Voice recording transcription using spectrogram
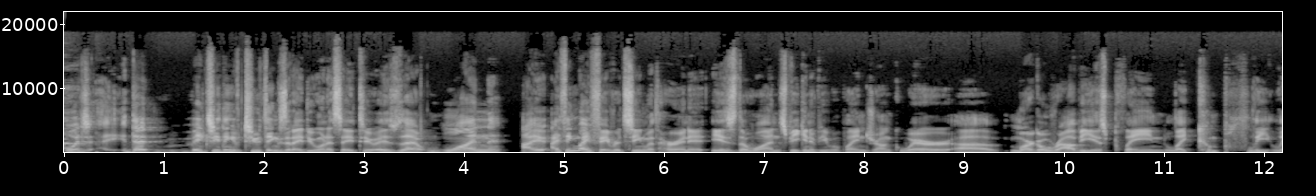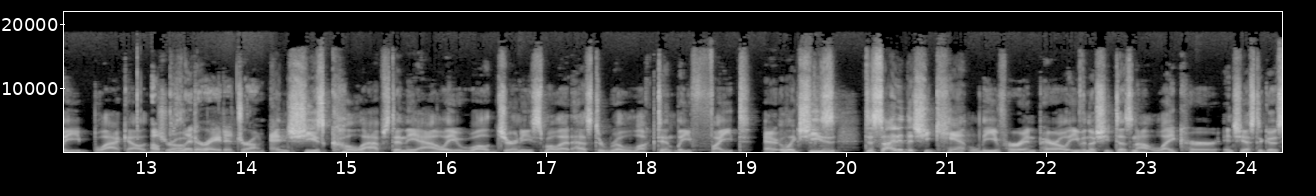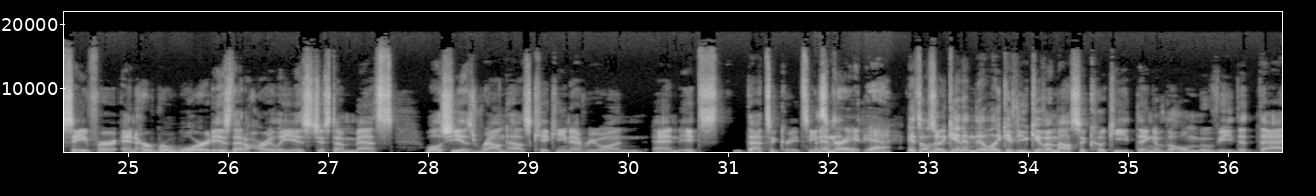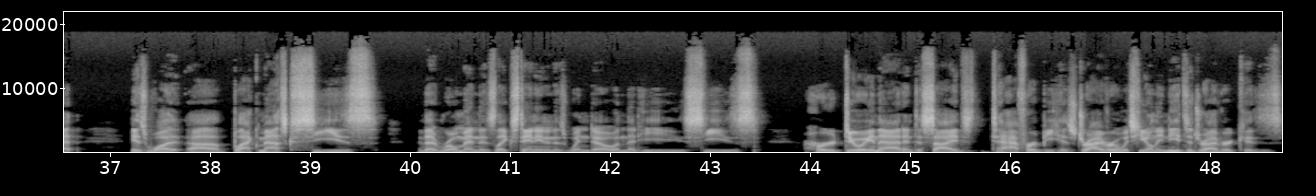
Which that makes me think of two things that I do want to say too. Is that one? I I think my favorite scene with her in it is the one. Speaking of people playing drunk, where uh, Margot Robbie is playing like completely blackout drunk. Obliterated drunk. And she's collapsed in the alley while Jurnee Smollett has to reluctantly fight. Uh, Like she's decided that she can't leave her in peril, even though she does not like her, and she has to go save her. And her reward is that Harley is just a mess while she is roundhouse kicking everyone. And it's that's a great scene. It's and then- great, yeah. it's also again in the like if you give a mouse a cookie thing of the whole movie that that is what uh Black Mask sees that Roman is like standing in his window and that he sees her doing that and decides to have her be his driver, which he only needs a driver because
